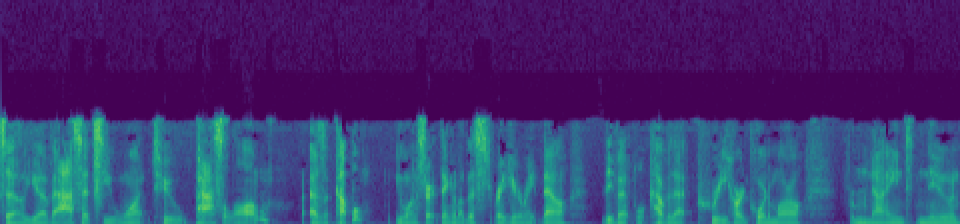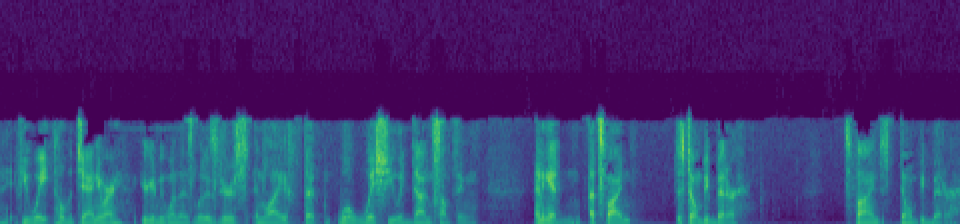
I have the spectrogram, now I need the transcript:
So you have assets you want to pass along as a couple. You want to start thinking about this right here, right now. The event will cover that pretty hardcore tomorrow from 9 to noon. If you wait till the January, you're going to be one of those losers in life that will wish you had done something. And again, that's fine. Just don't be bitter. It's fine. Just don't be bitter.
